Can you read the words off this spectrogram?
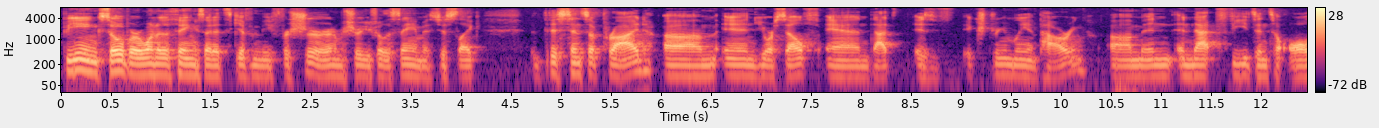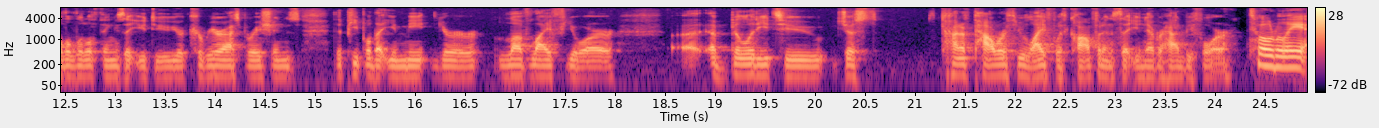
being sober, one of the things that it's given me for sure, and I'm sure you feel the same, is just like this sense of pride um, in yourself. And that is extremely empowering. Um, and and that feeds into all the little things that you do, your career aspirations, the people that you meet, your love life, your uh, ability to just kind of power through life with confidence that you never had before. Totally. I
